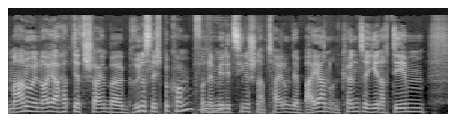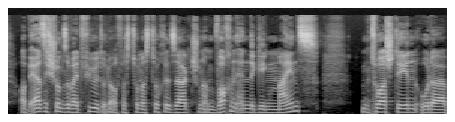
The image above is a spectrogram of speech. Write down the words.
Manuel Neuer hat jetzt scheinbar grünes Licht bekommen von der Mhm. medizinischen Abteilung der Bayern und könnte, je nachdem, ob er sich schon so weit fühlt oder auch was Thomas Tuchel sagt, schon am Wochenende gegen Mainz im Tor stehen oder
